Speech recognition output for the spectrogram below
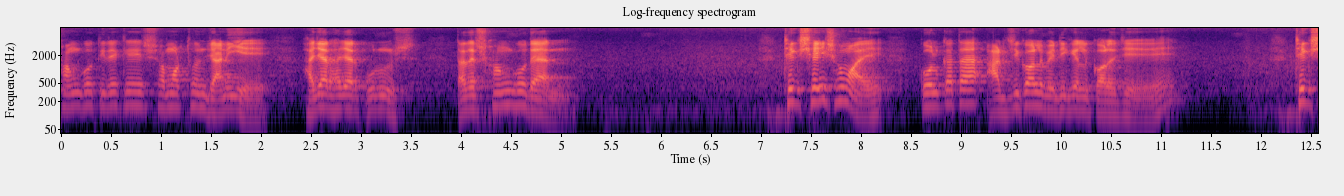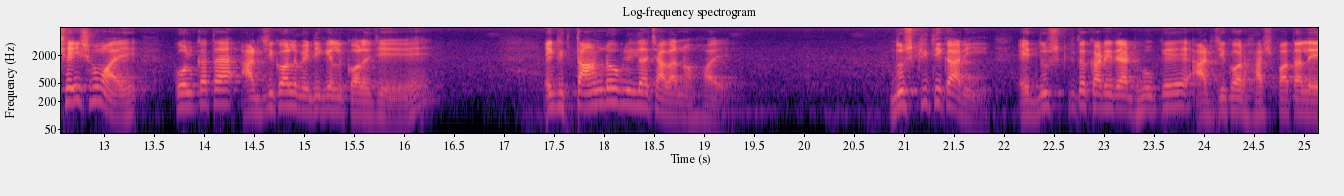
সঙ্গতি রেখে সমর্থন জানিয়ে হাজার হাজার পুরুষ তাদের সঙ্গ দেন। ঠিক সেই সময় কলকাতা আরজিকল মেডিকেল কলেজে ঠিক সেই সময় কলকাতা আরজিকল মেডিকেল কলেজে একটি তাণ্ডব লীলা চালানো হয়। দুষ্কৃতিকারী। এই দুষ্কৃতকারীরা ঢুকে আরজিকর হাসপাতালে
